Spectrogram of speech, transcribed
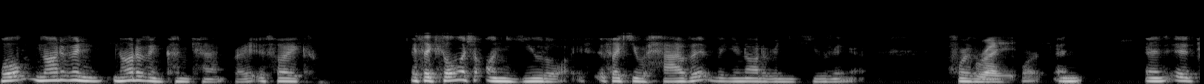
Well, not even not even content, right? It's like it's like so much unutilized. It's like you have it, but you're not even using it for the Right. most part. And and it's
